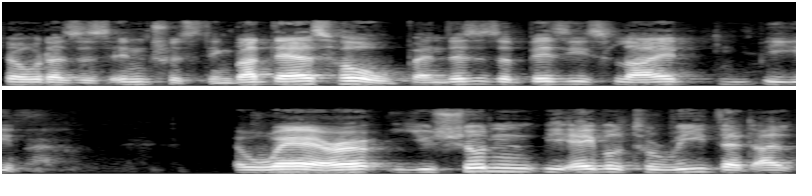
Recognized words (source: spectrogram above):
showed us is interesting, but there's hope, and this is a busy slide. Be aware, you shouldn't be able to read that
